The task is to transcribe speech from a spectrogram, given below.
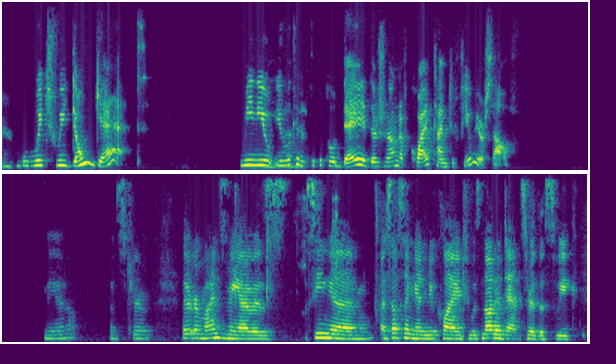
mm-hmm. which we don't get. I mean, you, you look at a typical day, there's not enough quiet time to feel yourself. Yeah, that's true. It reminds me, I was seeing, um, assessing a new client who was not a dancer this week,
